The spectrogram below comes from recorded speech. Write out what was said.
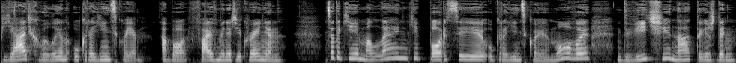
5 хвилин української або 5 Minute Ukrainian. Це такі маленькі порції української мови двічі на тиждень,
